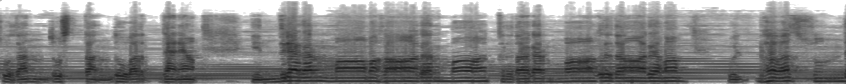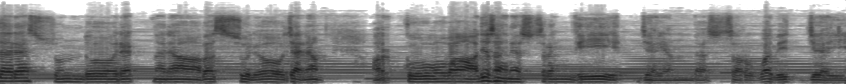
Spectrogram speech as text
സുതന്തുസ്തന്തുവർദ്ധന. ഇന്ദ്രകർമാ മഹാകർമാ കൃതകർമാ കൃതാഗമം. ഉദ്ഭവ സുന്ദര സുലോചനം ജയന്ത സർവവിജയീ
